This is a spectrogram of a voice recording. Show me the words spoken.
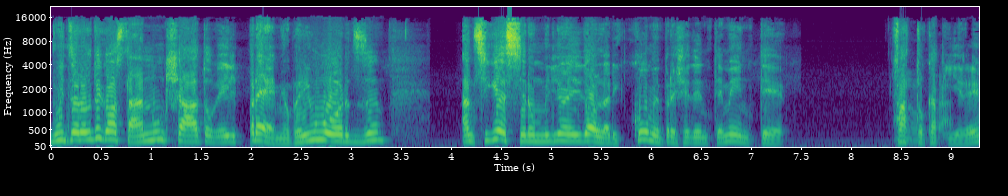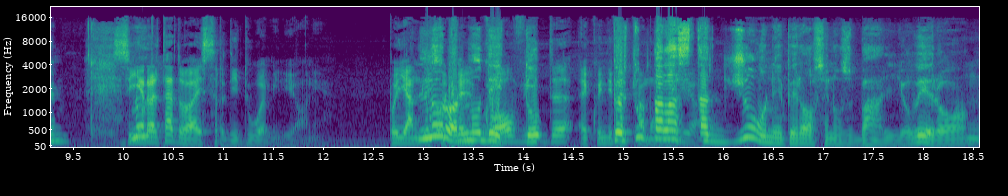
Wizard of the Coast ha annunciato che il premio per i Worlds, anziché essere un milione di dollari come precedentemente fatto annunciato. capire... Sì, in realtà doveva essere di 2 milioni. Poi hanno loro hanno detto per tutta la stagione però se non sbaglio, vero? Mm.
